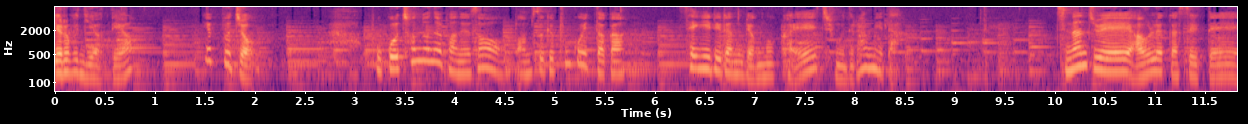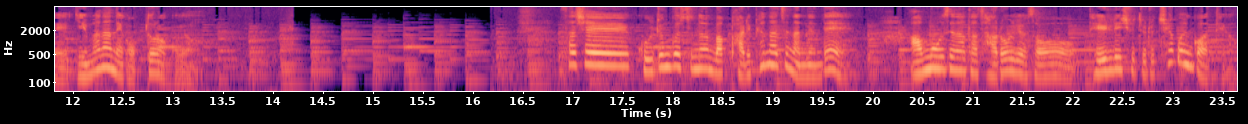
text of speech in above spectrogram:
여러분 이 어때요? 예쁘죠? 보고 첫눈에 반해서 마음속에 품고 있다가 생일이라는 명목하에 주문을 합니다. 지난주에 아울렛 갔을 때 얘만한 애가 없더라고요. 사실 골든구스는 막 발이 편하진 않는데 아무 옷에나 다 잘 어울려서 데일리 슈즈로 최고인 것 같아요.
